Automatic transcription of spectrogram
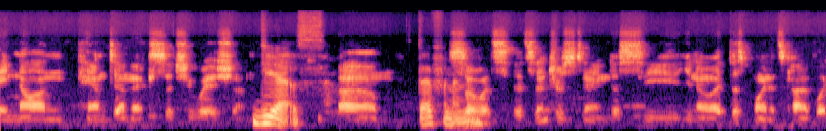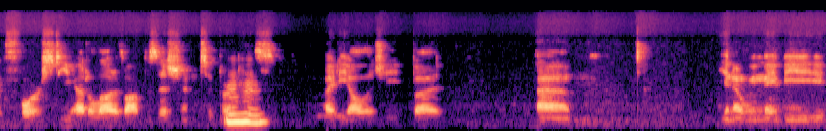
a non-pandemic situation. Yes, Um, definitely. so it's it's interesting to see. You know, at this point, it's kind of like forced. You had a lot of opposition to Bernie's ideology, but um, you know, we may be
